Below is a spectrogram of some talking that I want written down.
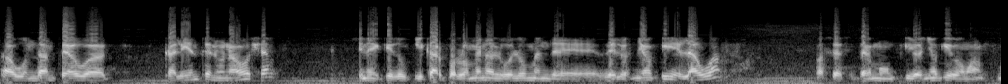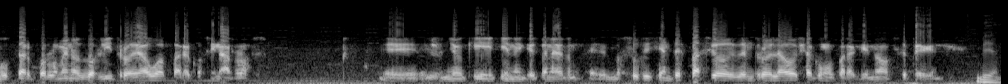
abundante agua caliente en una olla. Tiene que duplicar por lo menos el volumen de, de los gnocchi, el agua. O sea, si tenemos un kilo de gnocchi, vamos a usar por lo menos dos litros de agua para cocinarlos. Eh, los gnocchi tienen que tener eh, suficiente espacio dentro de la olla como para que no se peguen. Bien.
